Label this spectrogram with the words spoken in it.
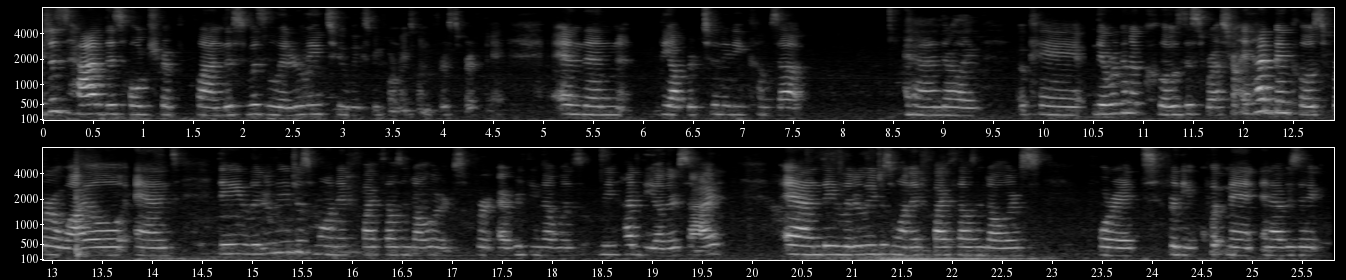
I just had this whole trip planned. This was literally two weeks before my 21st birthday. And then the opportunity comes up, and they're like, okay, they were gonna close this restaurant. It had been closed for a while, and they literally just wanted $5,000 for everything that was, we had the other side. And they literally just wanted $5,000 for it for the equipment. And i was like,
